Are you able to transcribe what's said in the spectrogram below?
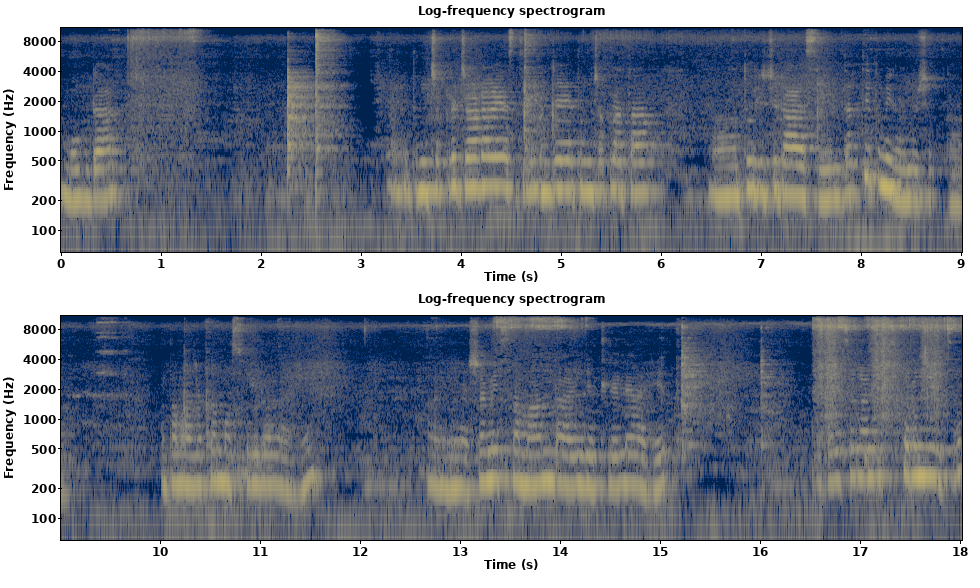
मूग डाळ. आणि तुमच्याकडे ज्या डाळी असतील म्हणजे तुमच्याकडे आता तुरीची डाळ असेल तर ती तुम्ही घालू शकता. आता माझ्याकडं मसूर डाळ आहे. आणि अशा मी समान डाळी घेतलेल्या आहेत. आता हे सगळं मिक्स करून घ्यायचं.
